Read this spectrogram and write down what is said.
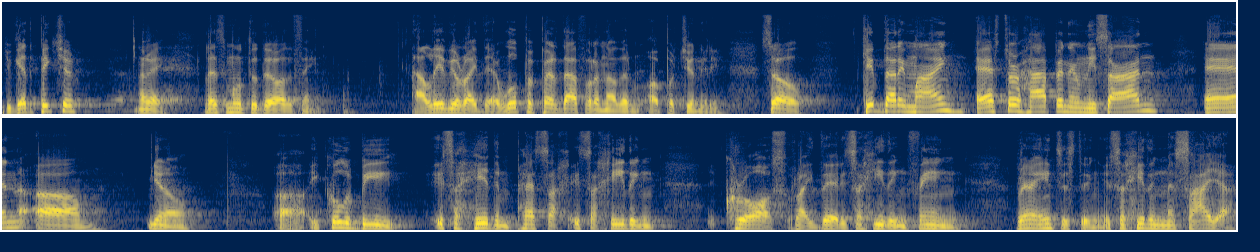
You get the picture? Okay, let's move to the other thing. I'll leave you right there. We'll prepare that for another opportunity. So keep that in mind. Esther happened in Nisan, and um, you know, uh, it could be. It's a hidden Pesach. It's a hidden cross right there. It's a hidden thing. Very interesting. It's a hidden Messiah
